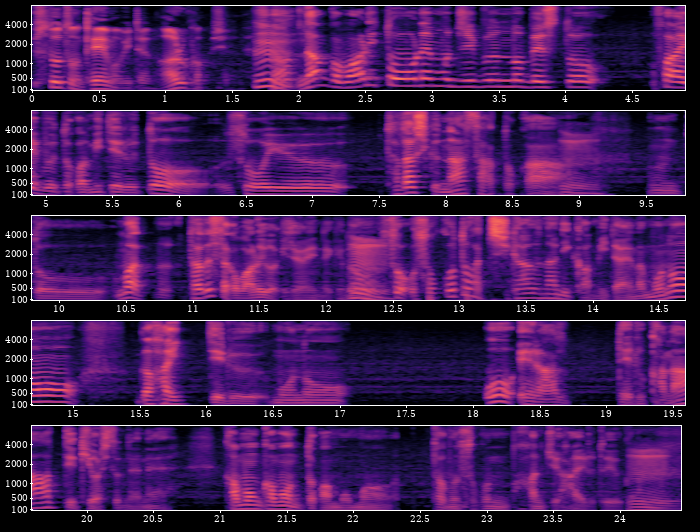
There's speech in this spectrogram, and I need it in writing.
一つのテーマみたいなのあるかもしれないうん、なんか割と俺も自分のベスト5とか見てるとそういう正しくなさとか、うん。うんとまあ正しさが悪いわけじゃないんだけど、うん。そそことは違う何かみたいなものが入ってるものを選んでるかなっていう気はしたんだよね。カモンカモンとかもまあ多分そこの範疇に入るというか、うん。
